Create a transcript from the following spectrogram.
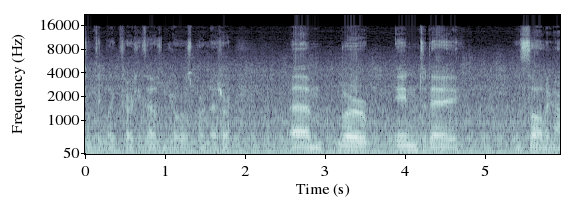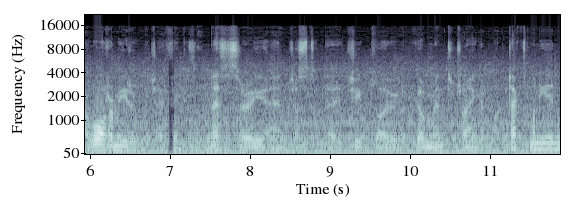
something like 30,000 euros per litre. Um, we're in today installing our water meter, which I think is unnecessary and just a cheap ploy by the government to try and get more tax money in,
